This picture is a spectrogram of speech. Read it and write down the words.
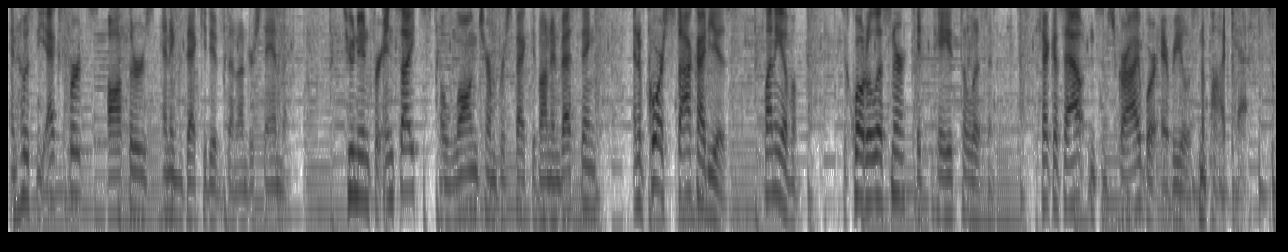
and host the experts, authors, and executives that understand them. Tune in for insights, a long term perspective on investing, and of course, stock ideas. Plenty of them. To quote a listener, it pays to listen. Check us out and subscribe wherever you listen to podcasts.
